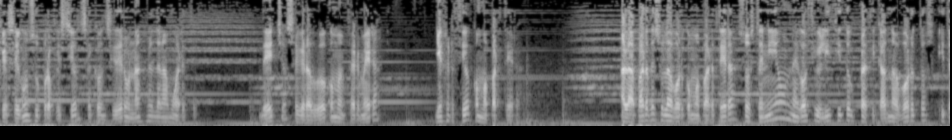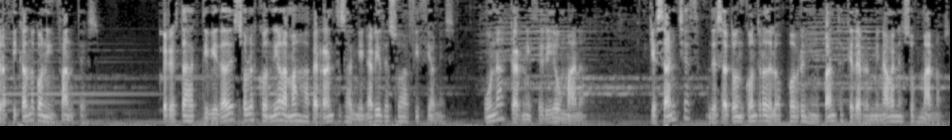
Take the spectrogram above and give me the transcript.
que según su profesión se considera un ángel de la muerte. De hecho, se graduó como enfermera y ejerció como partera. A la par de su labor como partera, sostenía un negocio ilícito practicando abortos y traficando con infantes. Pero estas actividades solo escondían la más aberrante sanguinaria de sus aficiones, una carnicería humana, que Sánchez desató en contra de los pobres infantes que terminaban en sus manos.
